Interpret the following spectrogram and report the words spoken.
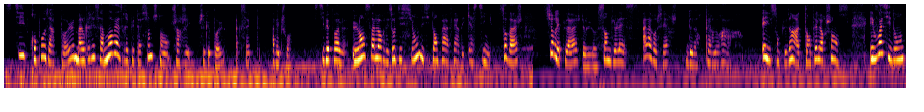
Steve propose à Paul, malgré sa mauvaise réputation, de s'en charger, ce que Paul accepte avec joie. Steve et Paul lancent alors les auditions, n'hésitant pas à faire des castings sauvages sur les plages de Los Angeles, à la recherche de leurs perles rares. Et ils sont plus d'un à tenter leur chance. Et voici donc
